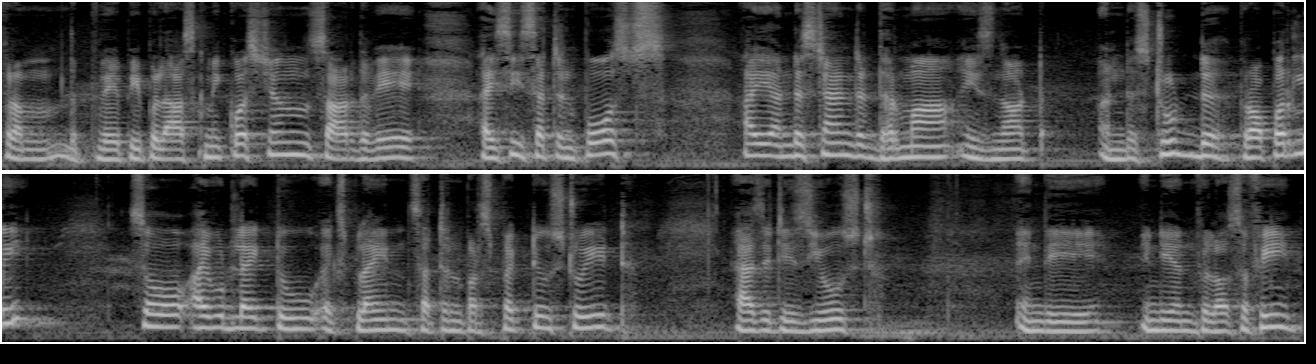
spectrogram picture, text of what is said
from the way people ask me questions or the way I see certain posts. I understand that Dharma is not understood properly. So I would like to explain certain perspectives to it as it is used in the Indian philosophy.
